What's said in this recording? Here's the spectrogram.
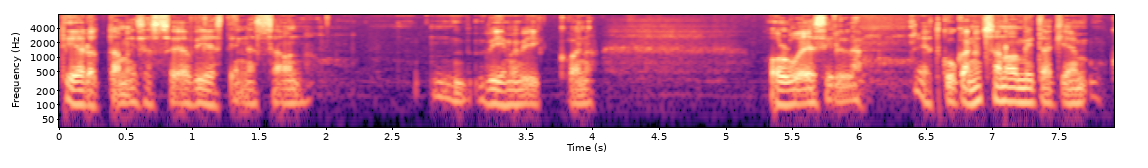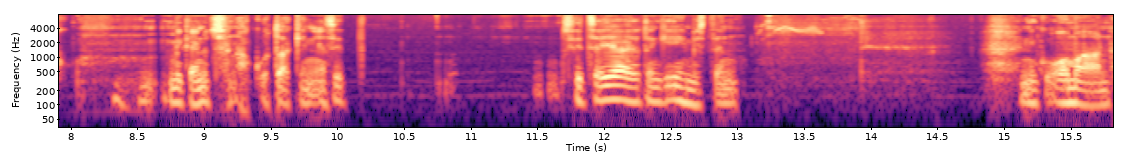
tiedottamisessa ja viestinnässä on viime viikkoina ollut esillä. Että kuka nyt sanoo mitäkin ja mikä nyt sanoo kutakin ja sitten sit se jää jotenkin ihmisten niin kuin omaan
